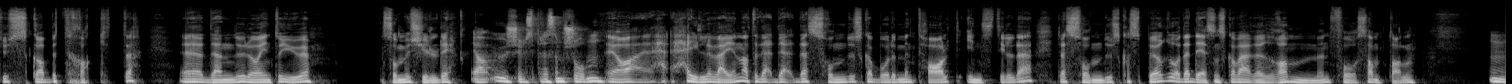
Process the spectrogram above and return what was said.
du skal betrakte eh, den du da intervjuer, som uskyldig. Ja, uskyldspresumpsjonen. Ja, hele veien. at det, det, det, er sånn du skal både mentalt innstille deg, det er sånn du skal spørre, og det er det som skal være rammen for samtalen. Mm.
